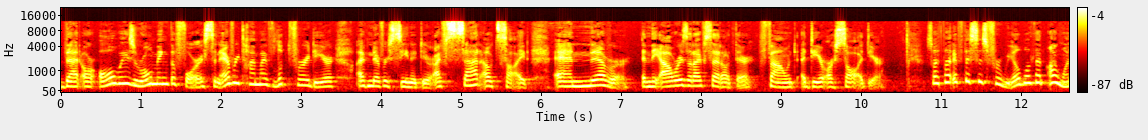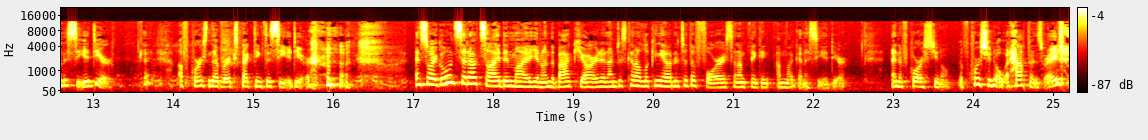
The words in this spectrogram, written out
that are always roaming the forest. And every time I've looked for a deer, I've never seen a deer. I've sat outside and never, in the hours that I've sat out there, found a deer or saw a deer. So I thought, if this is for real, well, then I want to see a deer. Okay? Of course, never expecting to see a deer. and so I go and sit outside in my, you know, in the backyard, and I'm just kind of looking out into the forest, and I'm thinking, I'm not going to see a deer. And of course, you know, of course you know what happens, right?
